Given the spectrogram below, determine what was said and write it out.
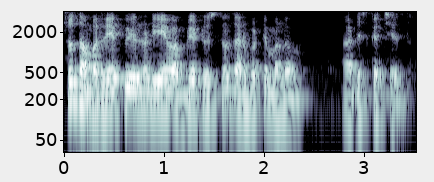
చూద్దాం మరి రేపు ఎల్లుండి ఏం అప్డేట్ వస్తుందో దాన్ని బట్టి మనం డిస్కస్ చేద్దాం.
